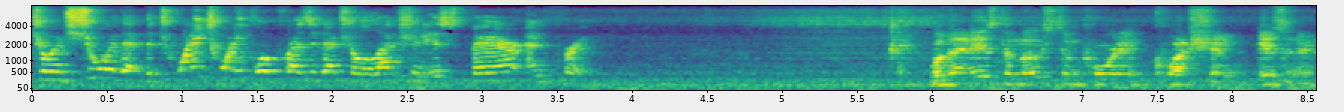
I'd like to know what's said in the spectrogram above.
to ensure that the 2024 presidential election is fair and free? Well, that is the most important question, isn't it?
